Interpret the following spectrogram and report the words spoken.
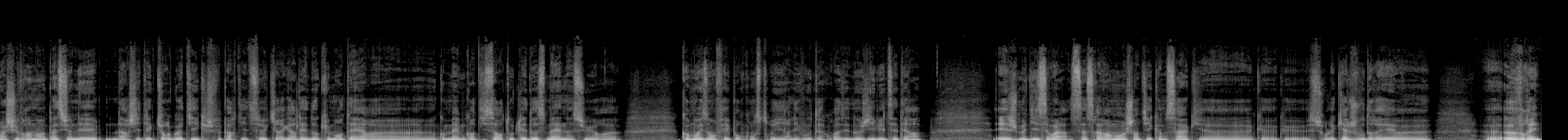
Moi, je suis vraiment un passionné d'architecture gothique. Je fais partie de ceux qui regardent les documentaires, même quand ils sortent toutes les deux semaines, sur comment ils ont fait pour construire les voûtes à croisée d'ogives, etc. Et je me dis, voilà, ça serait vraiment un chantier comme ça que, sur lequel je voudrais œuvrer.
